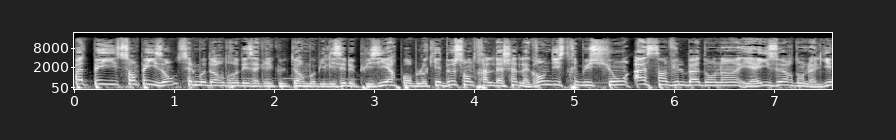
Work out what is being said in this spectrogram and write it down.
Pas de pays sans paysans, c'est le mot d'ordre des agriculteurs mobilisés depuis hier pour bloquer deux centrales d'achat de la grande distribution à Saint-Vulbas dans l'Ain et à heures dans l'Allier.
